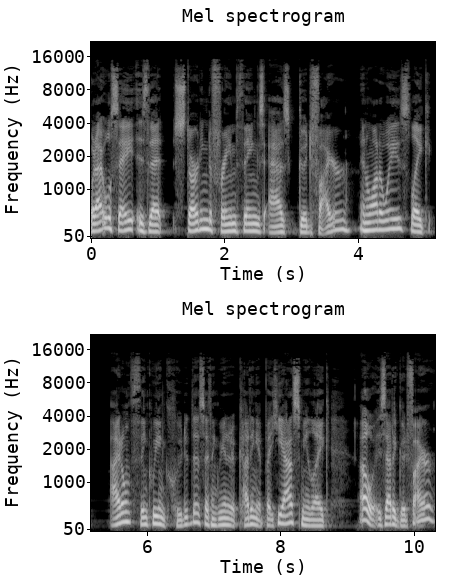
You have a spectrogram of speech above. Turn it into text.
what I will say is that starting to frame things as good fire in a lot of ways, like I don't think we included this. I think we ended up cutting it, but he asked me like, "Oh, is that a good fire?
